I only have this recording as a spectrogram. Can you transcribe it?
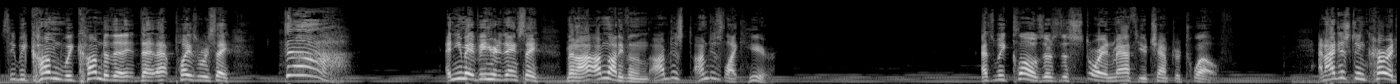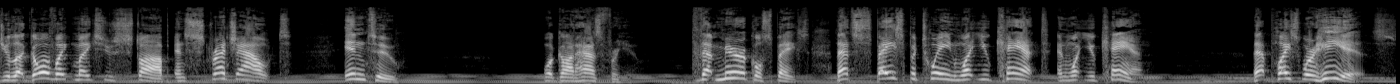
See, we come, we come to the, that, that place where we say, Duh! And you may be here today and say, man, I, I'm not even, I'm just, I'm just like here. As we close, there's this story in Matthew chapter 12. And I just encourage you, let go of what makes you stop and stretch out into what God has for you. To that miracle space, that space between what you can't and what you can. That place where He is.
